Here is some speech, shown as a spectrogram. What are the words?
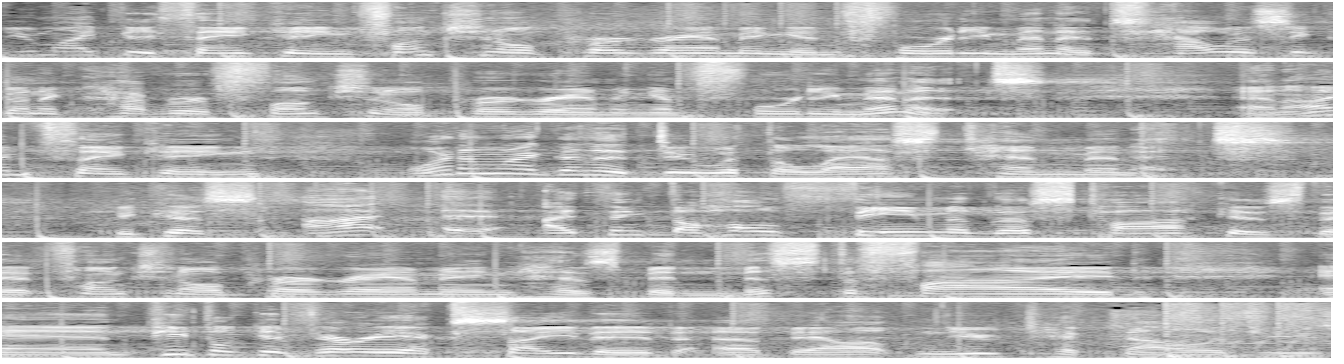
You might be thinking, functional programming in 40 minutes, how is he going to cover functional programming in 40 minutes? And I'm thinking, what am I going to do with the last 10 minutes? Because I, I think the whole theme of this talk is that functional programming has been mystified, and people get very excited about new technologies.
